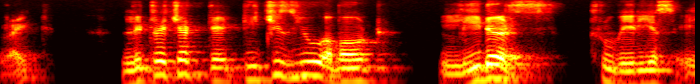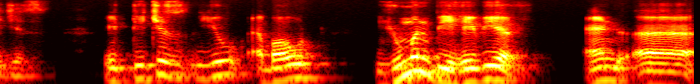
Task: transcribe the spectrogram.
right? Literature teaches you about leaders through various ages. It teaches you about human behavior and uh,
